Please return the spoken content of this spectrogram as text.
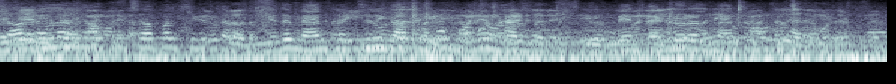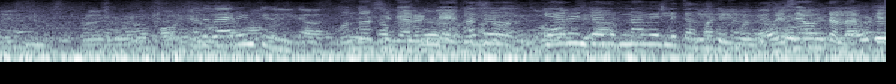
ಬೆಜೆ ಎಲೆಕ್ಟ್ರಿಕ್ ಶಾಪಲ್ಲಿ ಸಿಗುತ್ತೆ ಇದು ಮ್ಯಾನುಫ್ಯಾಕ್ಚರಿಂಗ್ ಮೇನ್ ಬೆಂಗಳೂರಲ್ಲಿ ಒಂದು ವರ್ಷ ಗ್ಯಾರಂಟಿ ಅದು ಗ್ಯಾರಂಟಿ ಆದ್ರೆ ನಾವೆಲ್ಲಿ ತಂದು? ಬೆಜೆ ಉಂಟಲ್ಲ ಕೆ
